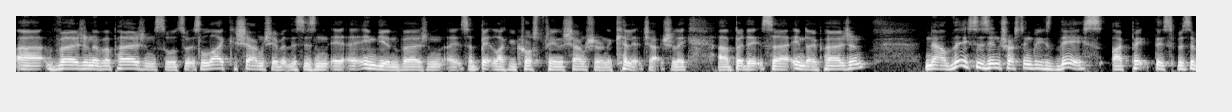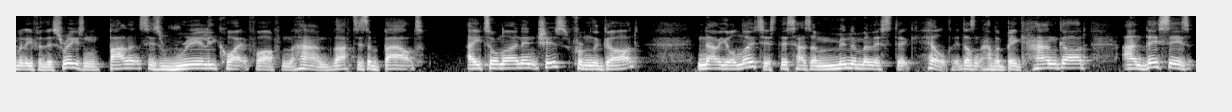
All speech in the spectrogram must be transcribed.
uh, version of a Persian sword. So it's like a Shamshir, but this is an, an, Indian version. It's a bit like a cross between a Shamshir and a Kilich actually, uh, but it's uh, Indo-Persian. Now this is interesting because this, I picked this specifically for this reason, balance is really quite far from the hand. That is about eight or nine inches from the guard. Now you'll notice this has a minimalistic hilt. It doesn't have a big handguard and this is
